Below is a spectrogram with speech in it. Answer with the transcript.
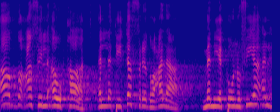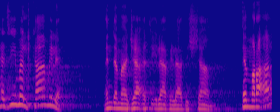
أضعف الأوقات التي تفرض على من يكون فيها الهزيمة الكاملة عندما جاءت إلى بلاد الشام امرأة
